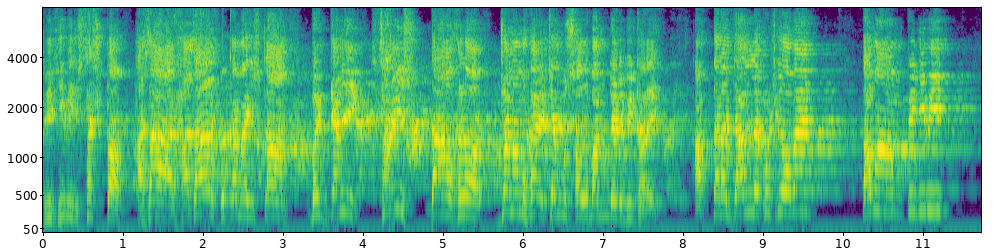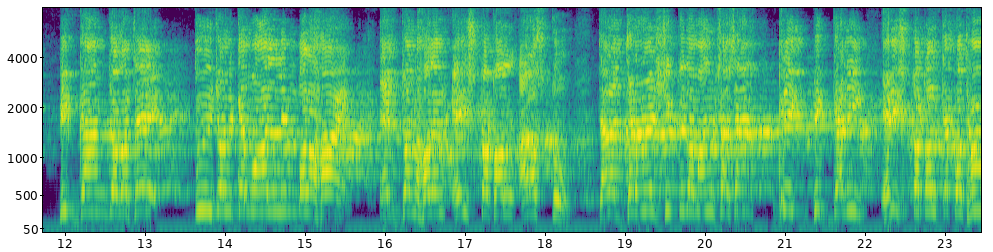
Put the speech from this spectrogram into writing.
পৃথিবীর শ্রেষ্ঠ হাজার হাজার হুকামা ইসলাম বৈজ্ঞানিক সায়েন্স দাখলর জন্ম হয়েছে মুসলমানদের ভিতরে। আপনারা জানলে খুশি হবেন তাম পৃথিবীর বিজ্ঞান জগতে দুইজনকে মোয়াল্লিম বলা হয়। একজন হলেন এরিস্টটল, আরস্তু, যারা জেনারেল শিক্ষিত মানুষ আছেন, গ্রিক বিজ্ঞানী এরিস্টটলকে প্রথম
